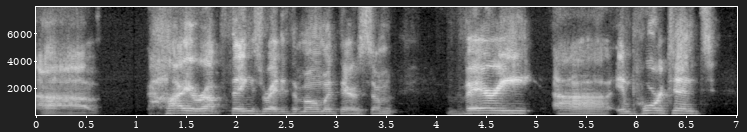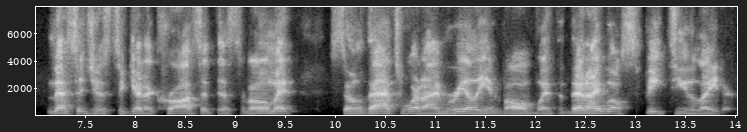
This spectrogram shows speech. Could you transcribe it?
uh, higher up things right at the moment. There's some very uh, important messages to get across at this moment. So that's what I'm really involved with. Then I will speak to you later.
